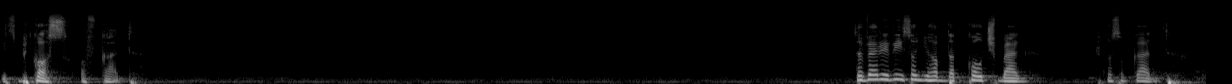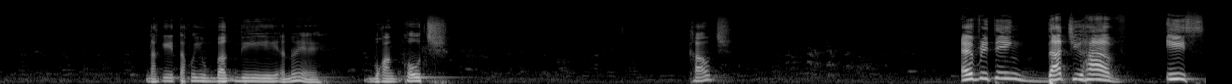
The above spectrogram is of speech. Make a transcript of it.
is because of God. The very reason you have that coach bag because of God. Nakita ko yung bag ni ano eh, mukhang coach. Couch? Everything that you have is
